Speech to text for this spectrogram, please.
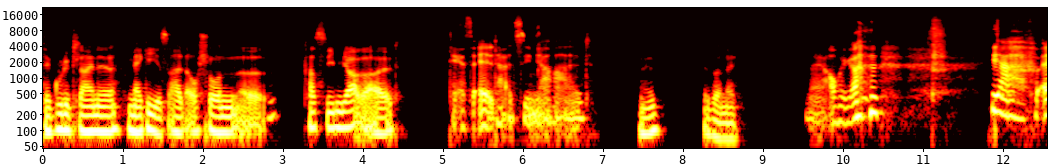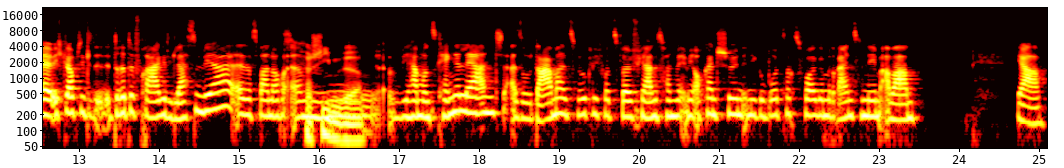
Der gute kleine Maggie ist halt auch schon äh, fast sieben Jahre alt. Der ist älter als sieben Jahre alt. Nee, ist er nicht. Naja, auch egal. Ja, äh, ich glaube, die dritte Frage, die lassen wir. Äh, Das war noch. Ähm, verschieben wir. Wir haben uns kennengelernt, also damals wirklich vor zwölf Jahren. Das fanden wir irgendwie auch ganz schön in die Geburtstagsfolge mit reinzunehmen. Aber ja,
